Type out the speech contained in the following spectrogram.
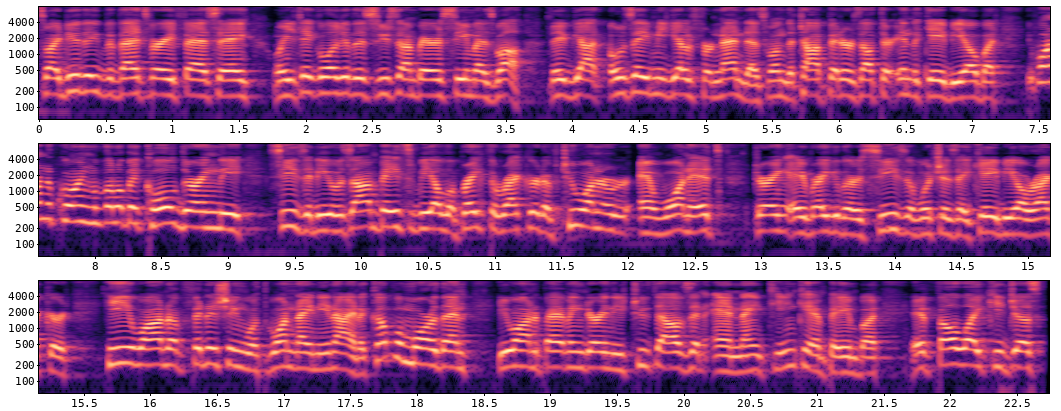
So I do think that that's very fascinating. When you take a look at this Doosan Bears team as well, they've got Jose Miguel Fernandez, one of the top hitters out there in the KBO, but he wound up going a little bit cold during the season. He was on base to be able to break the record of 201 hits during a regular season, which is a KBO record. He wound up finishing with 199, a couple more than he wound up having during the 2019 campaign, but it felt like he just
